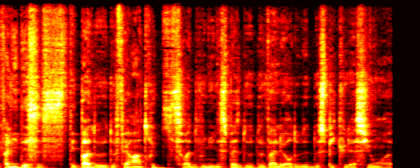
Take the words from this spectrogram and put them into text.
enfin l'idée c'était pas de, faire un truc qui serait devenu une espèce de, valeur de, spéculation euh,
